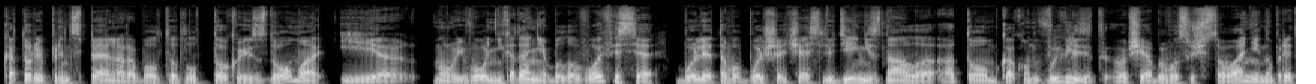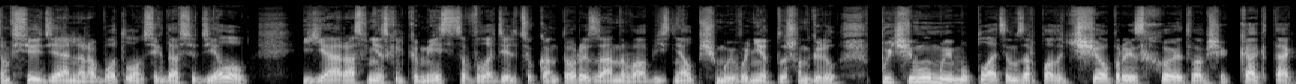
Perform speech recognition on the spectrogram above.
который принципиально работал только из дома, и, ну, его никогда не было в офисе. Более того, большая часть людей не знала о том, как он выглядит, вообще об его существовании, но при этом все идеально работало, он всегда все делал. И я раз в несколько месяцев владельцу конторы заново объяснял, почему его нет, потому что он говорил, почему мы ему платим зарплату, что происходит вообще, как так,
